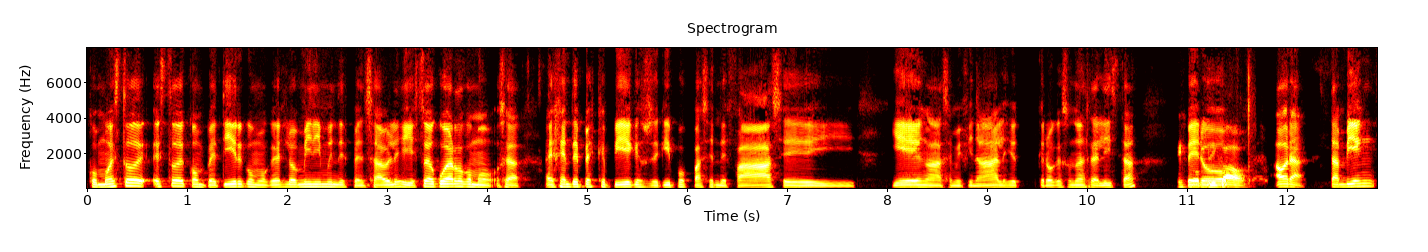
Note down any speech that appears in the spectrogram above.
como esto de, esto de competir como que es lo mínimo indispensable, y estoy de acuerdo como, o sea, hay gente pues, que pide que sus equipos pasen de fase y lleguen a semifinales, yo creo que eso no es realista. es pero- complicado. Ahora, también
